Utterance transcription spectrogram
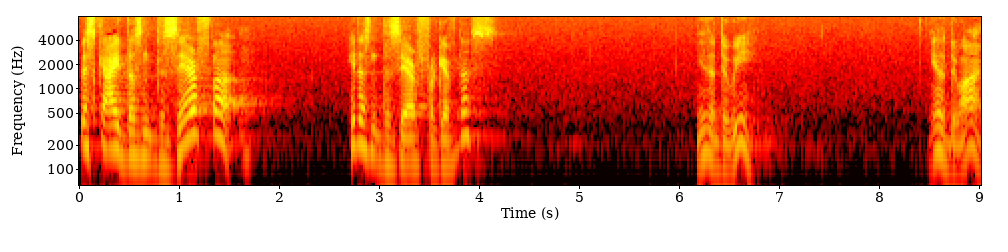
This guy doesn't deserve that. He doesn't deserve forgiveness. Neither do we. Neither do I.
